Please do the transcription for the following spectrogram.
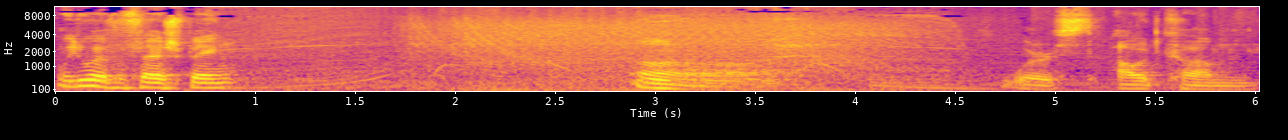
We do have a flashbang. Oh, worst outcome.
